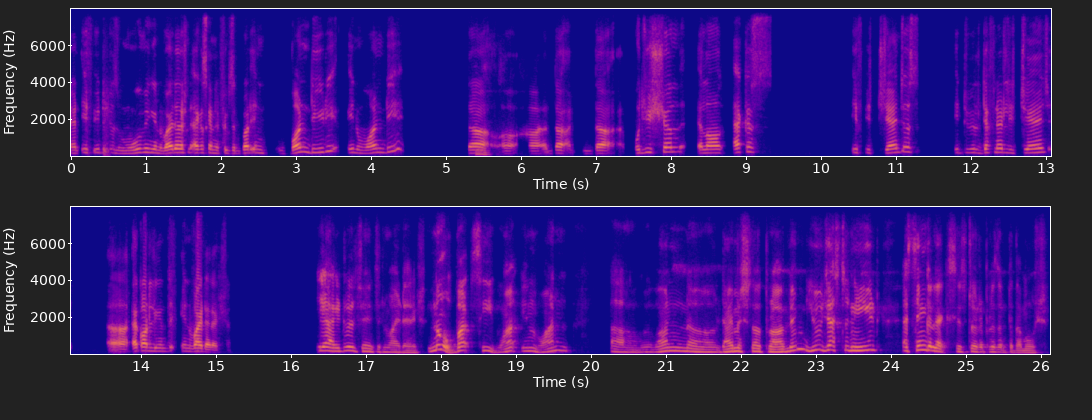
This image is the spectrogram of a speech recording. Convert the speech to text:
And if it is moving in y direction, x can be fixed. But in one DD, in one D, the uh, uh, the the position along x, if it changes, it will definitely change uh, accordingly in, the, in y direction. Yeah, it will change in y direction. No, but see, one in one uh, one uh, dimensional problem, you just need a single axis to represent the motion.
